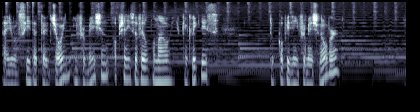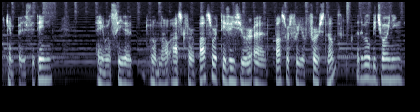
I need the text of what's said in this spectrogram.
uh, you will see that the join information option is available now. You can click this to copy the information over. You can paste it in and you will see that it will now ask for a password. This is your uh, password for your first node that will be joining.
